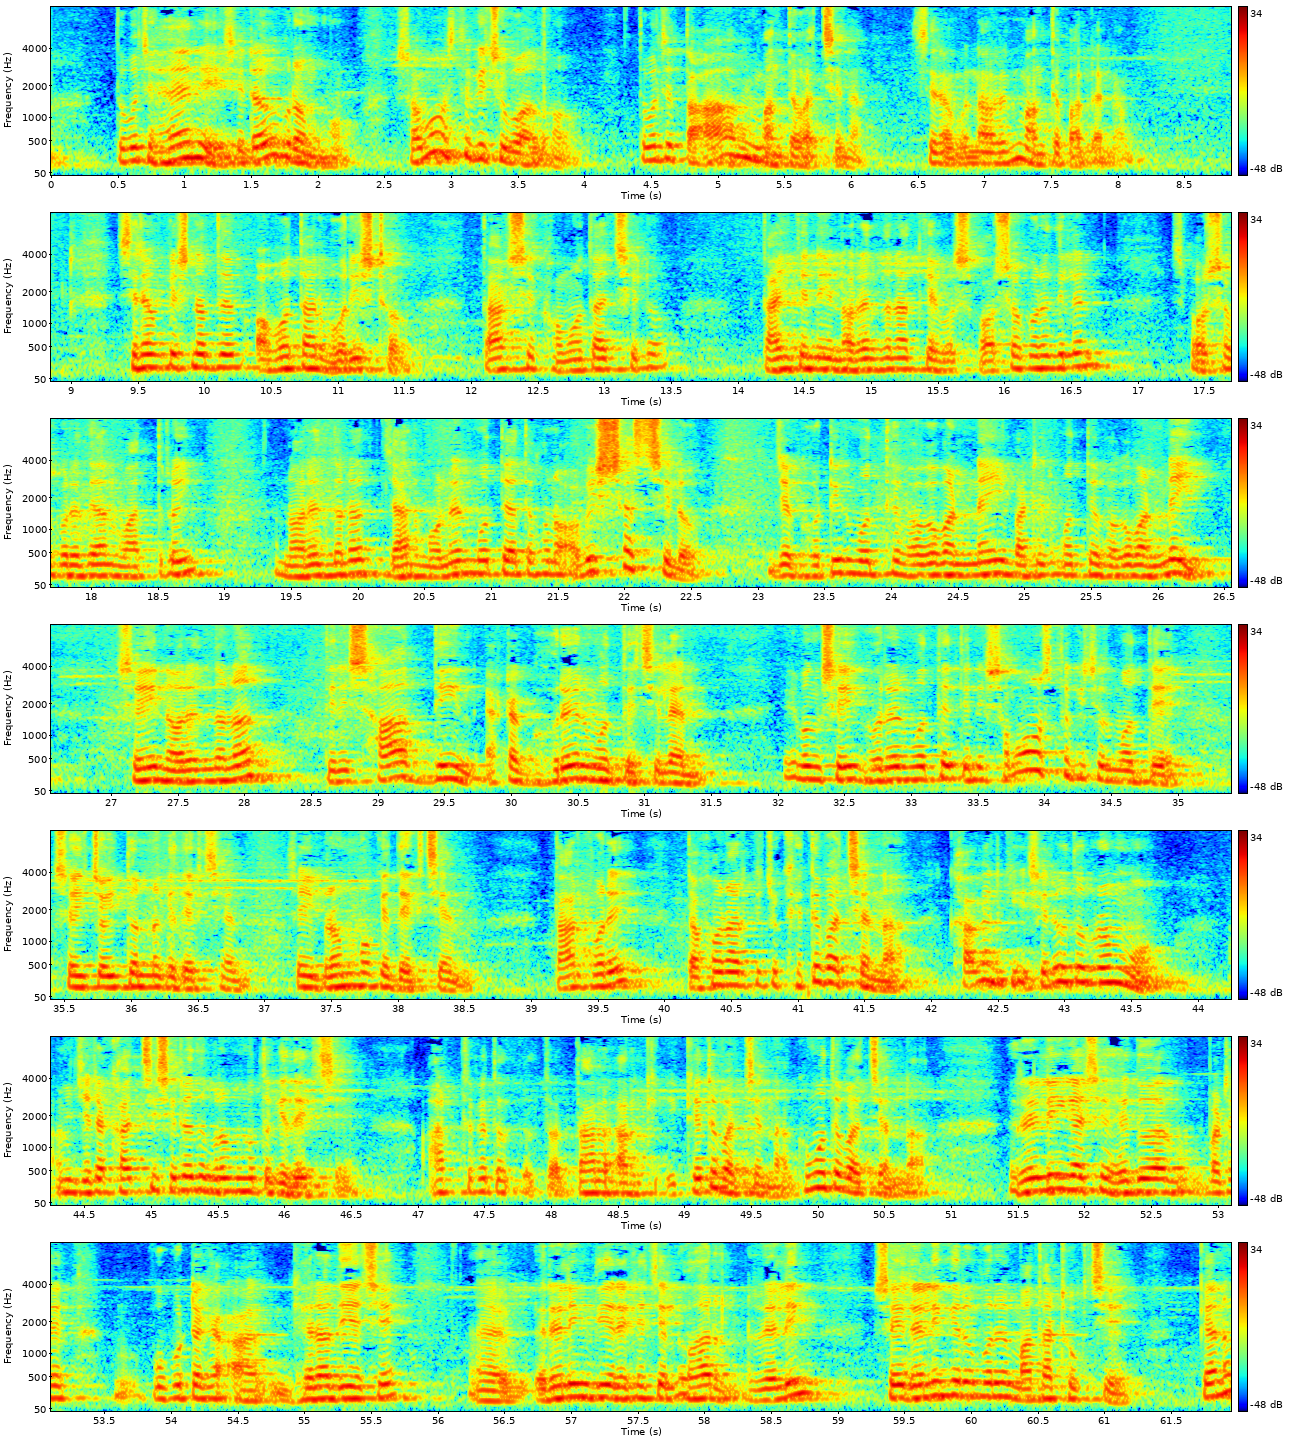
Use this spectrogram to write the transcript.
তো বলছে হ্যাঁ রে, সেটাও ব্রহ্ম, সমস্ত কিছু ব্রহ্ম। তো বলছে, তা আমি মানতে পারছি না। শ্রীরাম নারায়ণ মানতে পারলেন না। শ্রীরামকৃষ্ণদেব অবতার বরিষ্ঠ, তার সে ক্ষমতা ছিল তাই তিনি নরেন্দ্রনাথকে একবার স্পর্শ করে দিলেন। স্পর্শ করে দেওয়ার মাত্রই নরেন্দ্রনাথ, যার মনের মধ্যে এতক্ষণ অবিশ্বাস ছিল যে ঘটির মধ্যে ভগবান নেই, বাটির মধ্যে ভগবান নেই, সেই নরেন্দ্রনাথ তিনি সাত দিন একটা ঘোরের মধ্যে ছিলেন এবং সেই ঘোরের মধ্যে তিনি সমস্ত কিছুর মধ্যে সেই চৈতন্যকে দেখছেন, সেই ব্রহ্মকে দেখছেন। তারপরে তখন আর কিছু খেতে পাচ্ছেন না। খাবেন কি? সেটাও তো ব্রহ্ম। আমি যেটা খাচ্ছি সেটা তো ব্রহ্ম থেকে দেখছে। আর থেকে তো তার আর খেতে পাচ্ছেন না, ঘুমোতে পাচ্ছেন না। রেলিং আছে, হেদুয়ার পাঠে পুকুরটাকে ঘেরা দিয়েছে। রেলিং দিয়ে রেখেছে, লোহার রেলিং। সেই রেলিংয়ের উপরে মাথা ঠুকছে। কেন?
